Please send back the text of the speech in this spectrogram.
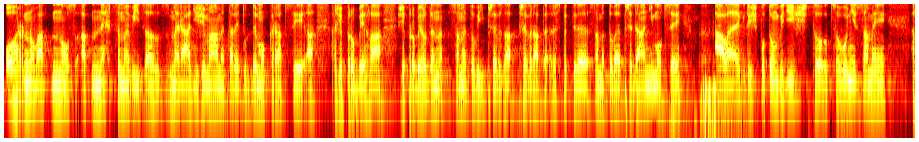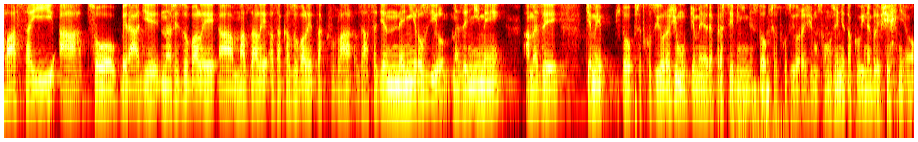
ohrnovat nos a nechceme víc a jsme rádi, že máme tady tu demokracii a, a že, proběhla, že proběhl ten sametový převza, převrat, respektive sametové předání moci. Ale když potom vidíš to, co oni sami hlásají a co by rádi nařizovali a mazali a zakazovali, tak v zásadě není rozdíl mezi nimi a mezi těmi z toho předchozího režimu, těmi represivními z toho předchozího režimu. Samozřejmě takový nebyli všichni, jo.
